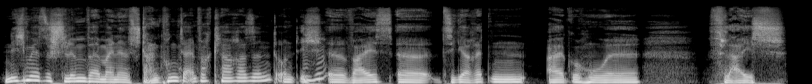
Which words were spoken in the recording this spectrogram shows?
nicht mehr so schlimm, weil meine Standpunkte einfach klarer sind und ich Mhm. äh, weiß, äh, Zigaretten, Alkohol, Fleisch,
